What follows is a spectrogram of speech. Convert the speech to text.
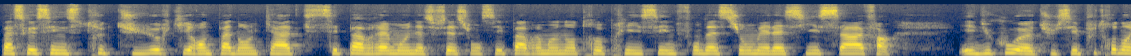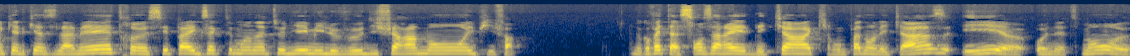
parce que c'est une structure qui rentre pas dans le cadre, c'est pas vraiment une association, c'est pas vraiment une entreprise, c'est une fondation, mais elle a ci ça. Enfin, et du coup, euh, tu sais plus trop dans quelle case la mettre. C'est pas exactement un atelier, mais il le veut différemment. Et puis, enfin, donc en fait, tu as sans arrêt des cas qui rentrent pas dans les cases et euh, honnêtement, euh,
